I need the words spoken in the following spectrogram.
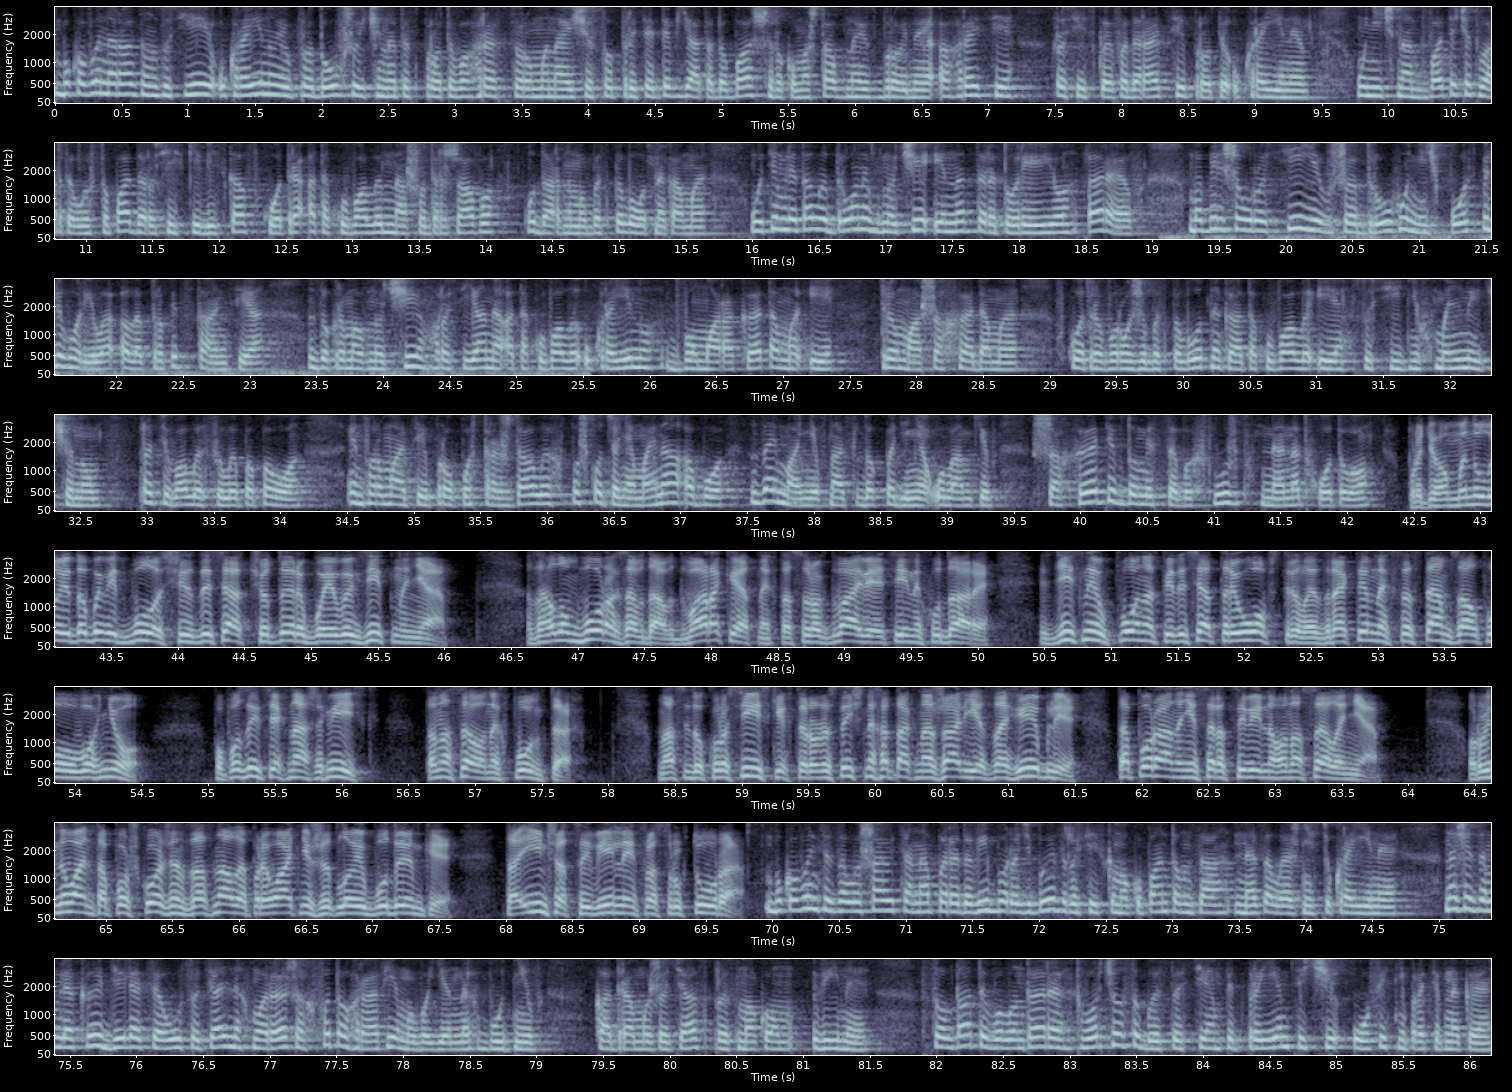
Буковина разом з усією Україною продовжує чинити спротив агресору. Минає 639-та доба широкомасштабної збройної агресії Російської Федерації проти України. У ніч на 24 листопада російські війська вкотре атакували нашу державу ударними безпілотниками. Утім, літали дрони вночі і над територією РФ. Ба більше у Росії вже другу ніч поспіль горіла електропідстанція. Зокрема, вночі росіяни атакували Україну двома ракетами і трьома шахедами. Вкотре ворожі безпілотники атакували і сусідню Хмельниччину. Працювали сили ППО. Інформації про постраждалих, пошкодження майна або займання внаслідок падіння уламків шахетів до місцевих служб не надходило. Протягом минулої доби відбулось 64 бойових зіткнення. Загалом ворог завдав два ракетних та 42 авіаційних удари. Здійснив понад 53 обстріли з реактивних систем залпового вогню по позиціях наших військ та населених пунктах. Внаслідок російських терористичних атак, на жаль, є загиблі та поранені серед цивільного населення. Руйнувань та пошкоджень зазнали приватні житлові будинки та інша цивільна інфраструктура. Буковинці залишаються на передовій боротьби з російським окупантом за незалежність України. Наші земляки діляться у соціальних мережах фотографіями воєнних буднів, кадрами життя з присмаком війни. Солдати, волонтери, творчі особистості, підприємці чи офісні працівники.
